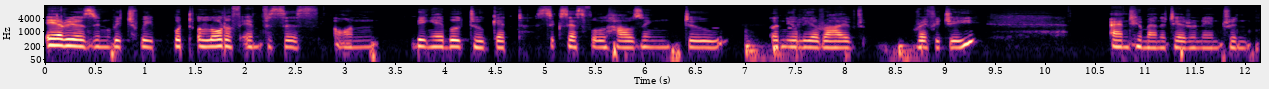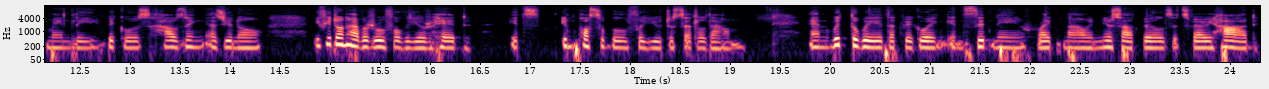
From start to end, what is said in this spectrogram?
areas in which we put a lot of emphasis on being able to get successful housing to a newly arrived refugee and humanitarian entrant mainly because housing as you know if you don't have a roof over your head it's impossible for you to settle down. And with the way that we're going in sydney right now in new south wales it's very hard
